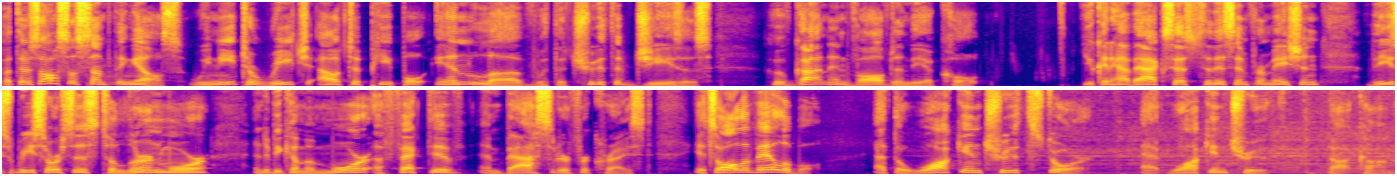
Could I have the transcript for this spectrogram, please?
But there's also something else. We need to reach out to people in love with the truth of Jesus who have gotten involved in the occult. You can have access to this information, these resources to learn more and to become a more effective ambassador for Christ. It's all available at the Walk in Truth store at walkintruth.com.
